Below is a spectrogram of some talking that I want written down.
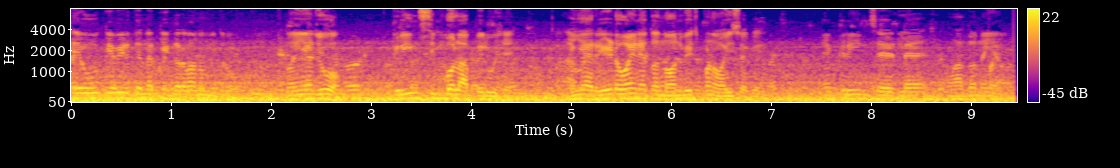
છે એવું કેવી રીતે નક્કી કરવાનું મિત્રો? તો અહીંયા જુઓ ગ્રીન સિમ્બોલ આપેલું છે. અહીંયા રેડ હોય ને તો નોનવેજ પણ હોઈ શકે. એ ગ્રીન છે એટલે વાંધો નહીં આવે.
